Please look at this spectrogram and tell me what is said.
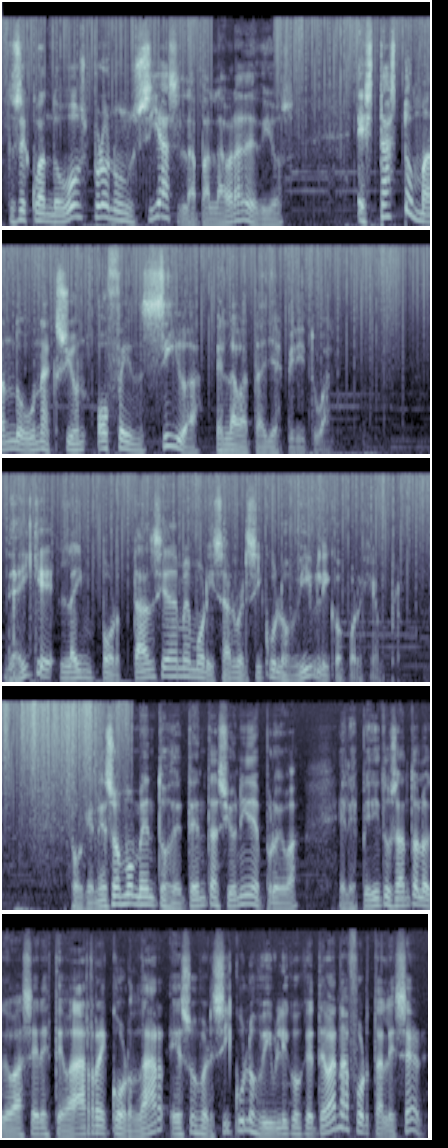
Entonces cuando vos pronuncias la palabra de Dios, estás tomando una acción ofensiva en la batalla espiritual. De ahí que la importancia de memorizar versículos bíblicos, por ejemplo. Porque en esos momentos de tentación y de prueba, el Espíritu Santo lo que va a hacer es te va a recordar esos versículos bíblicos que te van a fortalecer,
